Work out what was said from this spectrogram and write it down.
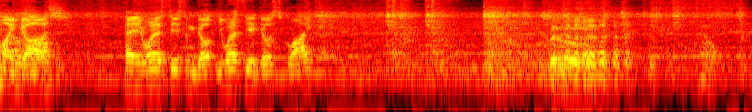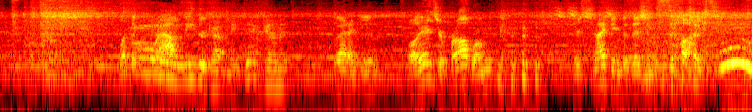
Oh my gosh. awesome. Hey, you want to see some go? You want to see a ghost fly? What the Oh, crap? neither got me. Dadgummit. You had a knee. Well, there's your problem. Your sniping position sucks. Woo!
